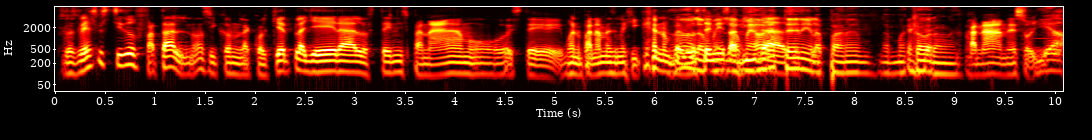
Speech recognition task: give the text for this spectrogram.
pues los veías vestido fatal, ¿no? Así con la cualquier playera, los tenis Panam o este, bueno, Panam es mexicano, pero No, los los, tenis los mejores Adidas, tenis, este, las Panam, las más cabronas. Panam, eso, yeah.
